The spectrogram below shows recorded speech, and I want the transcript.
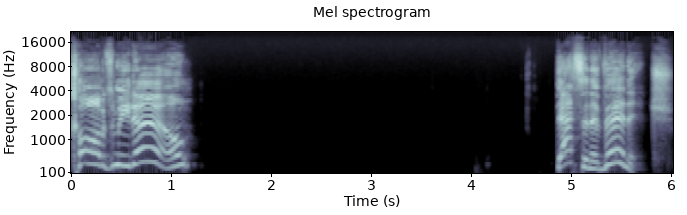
calms me down, that's an advantage.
